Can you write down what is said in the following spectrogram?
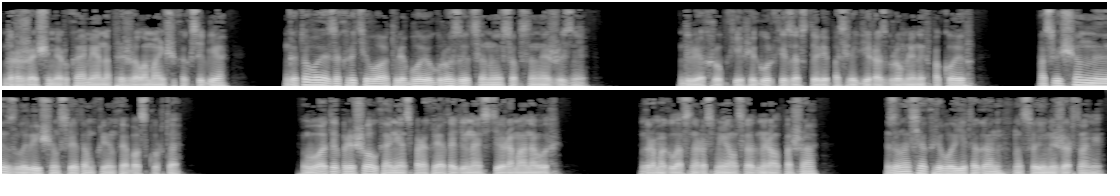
Дрожащими руками она прижала мальчика к себе, готовая закрыть его от любой угрозы ценой собственной жизни. Две хрупкие фигурки застыли посреди разгромленных покоев, освещенные зловещим светом клинка Баскурта. «Вот и пришел конец проклятой династии Романовых», — громогласно рассмеялся адмирал Паша, занося кривой ятаган над своими жертвами.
